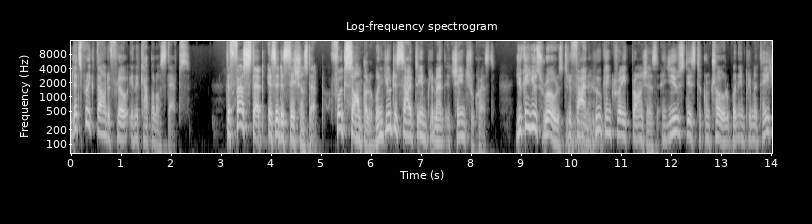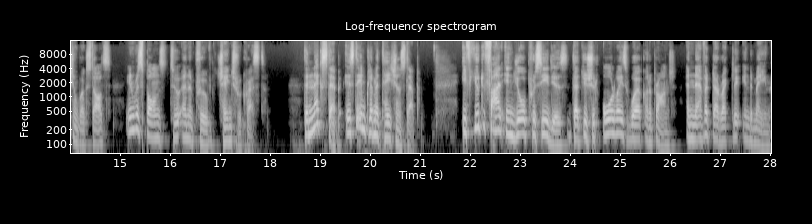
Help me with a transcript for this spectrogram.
Let's break down the flow in a couple of steps. The first step is a decision step. For example, when you decide to implement a change request, you can use roles to define who can create branches and use this to control when implementation work starts in response to an approved change request. The next step is the implementation step. If you define in your procedures that you should always work on a branch and never directly in the main,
